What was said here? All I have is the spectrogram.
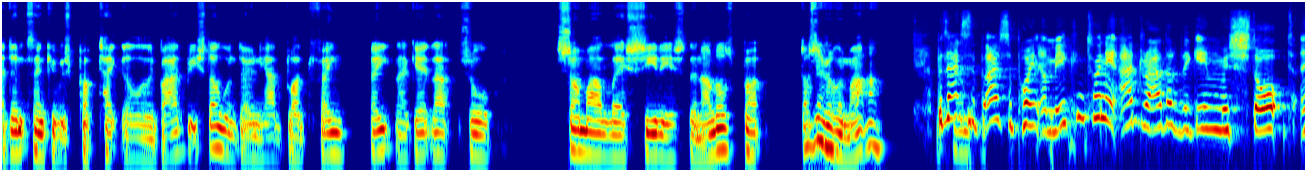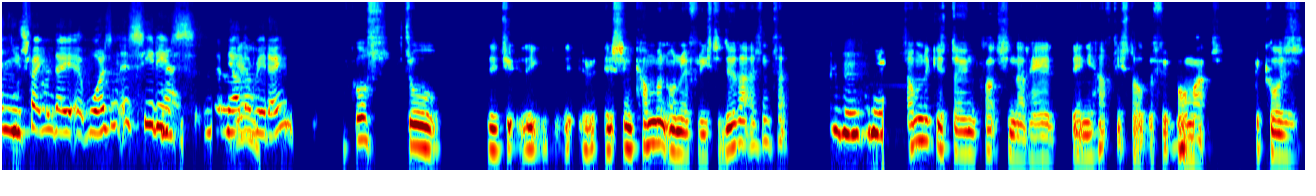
I didn't think it was particularly bad, but he still went down, he had blood, fine, right? And I get that. So some are less serious than others, but doesn't really matter. But that's the, that's the point I'm making, Tony. I'd rather the game was stopped and you found out it wasn't as serious yeah. than the other way around. Of course. So it's incumbent on referees to do that, isn't it? Mm-hmm. Somebody goes down clutching their head, then you have to stop the football match because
